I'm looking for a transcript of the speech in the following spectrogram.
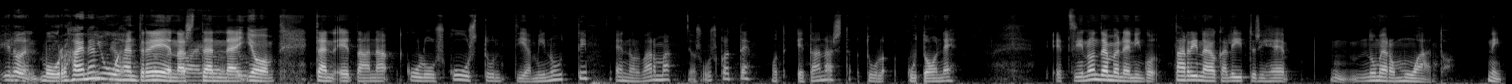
Iloinen Muurahainen. Juu, hän treenasi tänne, joo, tämän etana kuluisi kuusi tuntia minuutti. En ole varma, jos uskotte, mutta etanasta tul kutone. Et siinä on tämmöinen niinku tarina, joka liittyy siihen numeron muotoon. Niin.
